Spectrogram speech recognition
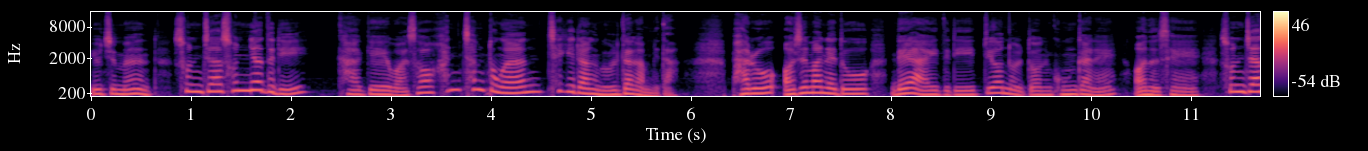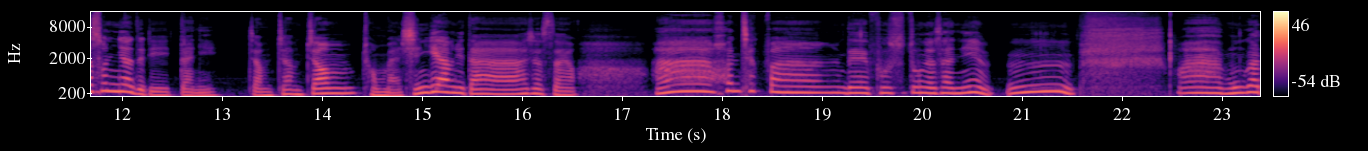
요즘은 손자, 손녀들이 가게에 와서 한참 동안 책이랑 놀다 갑니다. 바로 어제만 해도 내 아이들이 뛰어놀던 공간에 어느새 손자, 손녀들이 있다니 점점점 정말 신기합니다 하셨어요. 아, 헌책방. 네, 보수동 여사님. 음. 아, 뭔가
